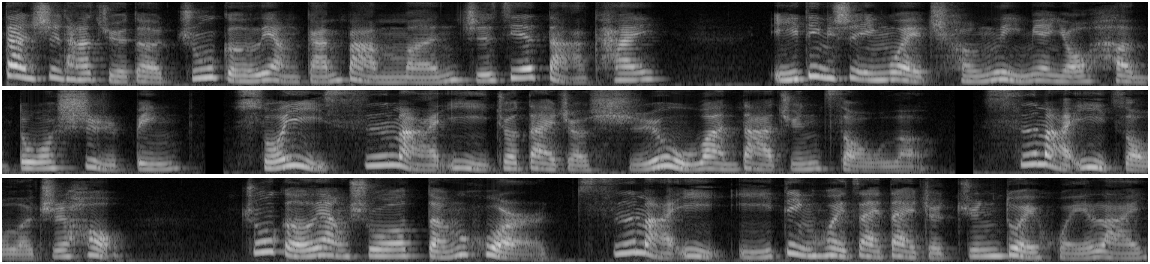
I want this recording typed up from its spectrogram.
但是他觉得诸葛亮敢把门直接打开，一定是因为城里面有很多士兵，所以司马懿就带着十五万大军走了。司马懿走了之后。诸葛亮说：“等会儿司马懿一定会再带着军队回来，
